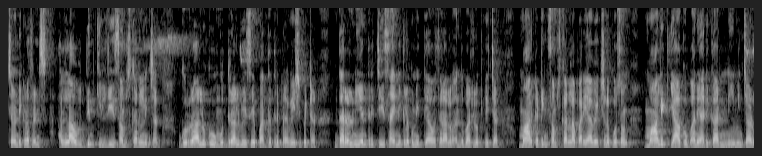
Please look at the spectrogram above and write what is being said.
చూడండి ఇక్కడ ఫ్రెండ్స్ అల్లావుద్దీన్ ఖిల్జీ సంస్కరణలు ఇచ్చాడు. గుర్రాలకు ముద్రాలు వేసే పద్ధతిని ప్రవేశపెట్టాడు. ధరలు నియంత్రించి సైనికులకు నిత్యావసరాలు అందుబాటులోకి తెచ్చాడు. మార్కెటింగ్ సంస్కరణల పర్యవేక్షణ కోసం మాలిక్ యాకూబ్ అనే అధికారిని నియమించాడు.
